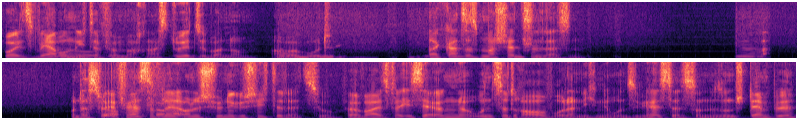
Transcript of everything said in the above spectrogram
Ich wollte jetzt Werbung nicht dafür machen, hast du jetzt übernommen. Aber gut. Da kannst du es mal schätzen lassen. Ja. Und das erfährst du vielleicht auch eine schöne Geschichte dazu. Wer weiß, vielleicht ist ja irgendeine Unze drauf oder nicht eine Unze, wie heißt das? So ein Stempel.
